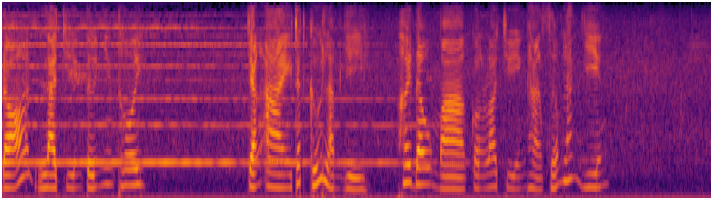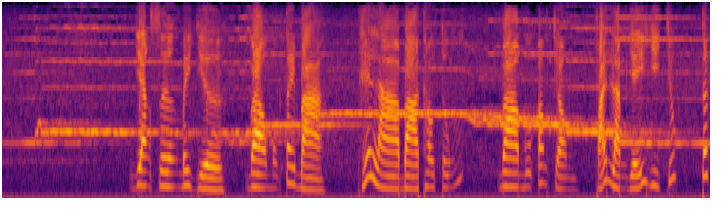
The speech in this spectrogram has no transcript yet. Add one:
đó là chuyện tự nhiên thôi. Chẳng ai trách cứ làm gì, hơi đâu mà còn lo chuyện hàng xóm láng giềng. Giang sơn bây giờ vào một tay bà, thế là bà thao túng và buộc ông chồng phải làm giấy di chúc tất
